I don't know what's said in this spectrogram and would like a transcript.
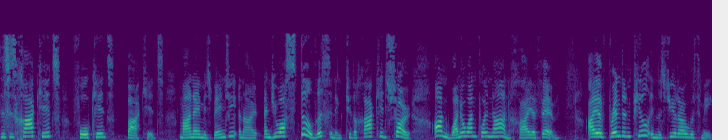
This is Chai Kids, for kids, by kids. My name is Benji and I, and you are still listening to the Chai Kids show on 101.9 Chai FM. I have Brendan Peel in the studio with me.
